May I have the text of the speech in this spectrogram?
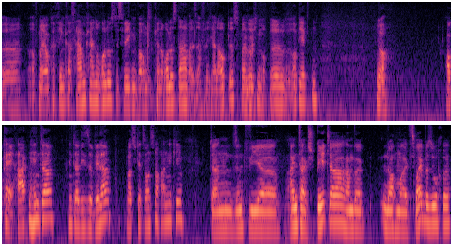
äh, auf Mallorca Fincas haben keine Rollos, deswegen warum sind keine Rollos da? Weil es einfach nicht erlaubt ist bei Mhm. solchen Ob äh, Objekten. Ja, Okay, Haken hinter, hinter diese Villa. Was steht sonst noch an, Niki? Dann sind wir einen Tag später, haben wir nochmal zwei Besuche.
